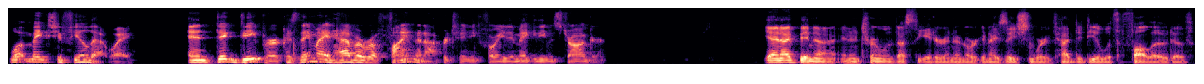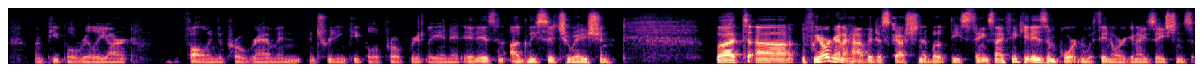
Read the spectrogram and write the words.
What makes you feel that way? And dig deeper because they might have a refinement opportunity for you to make it even stronger. Yeah, and I've been a, an internal investigator in an organization where we've had to deal with the fallout of when people really aren't following the program and, and treating people appropriately. And it, it is an ugly situation. But uh, if we are going to have a discussion about these things, I think it is important within organizations,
